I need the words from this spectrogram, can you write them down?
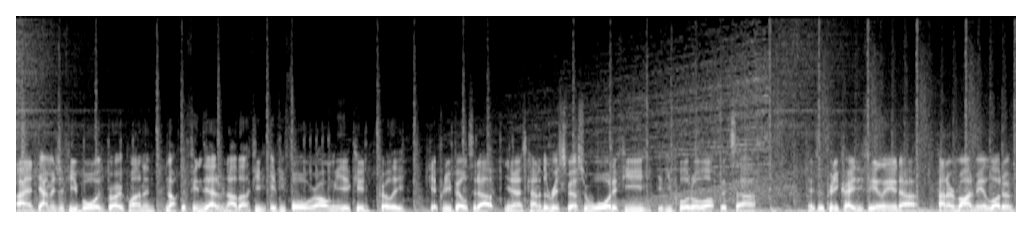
I damaged a few boards, broke one and knocked the fins out of another. If you, if you fall wrong, you could probably get pretty belted up. You know, it's kind of the risk versus reward if you, if you pull it all off. It's, uh, it's a pretty crazy feeling. It uh, kind of reminded me a lot of,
